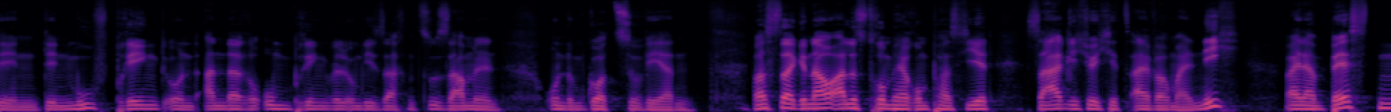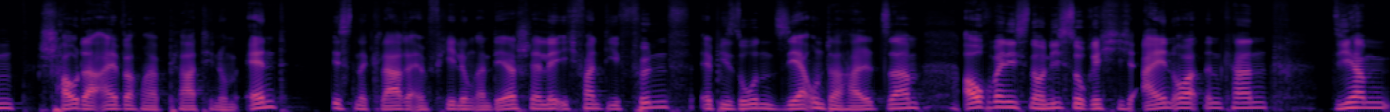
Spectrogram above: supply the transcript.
den, den Move bringt und andere umbringen will, um die Sachen zu sammeln und um Gott zu werden. Was da genau alles drumherum passiert, sage ich euch jetzt einfach mal nicht, weil am besten schaut da einfach mal Platinum End. Ist eine klare Empfehlung an der Stelle. Ich fand die fünf Episoden sehr unterhaltsam, auch wenn ich es noch nicht so richtig einordnen kann. Die, haben,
